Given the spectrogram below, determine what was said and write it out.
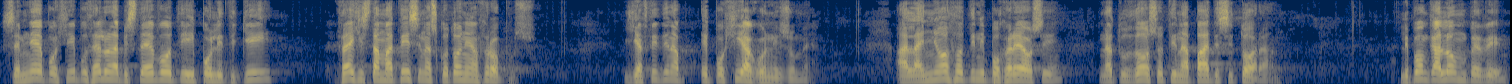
Σε μια εποχή που θέλω να πιστεύω ότι η πολιτική θα έχει σταματήσει να σκοτώνει ανθρώπους. Για αυτή την α- εποχή αγωνίζομαι. Αλλά νιώθω την υποχρέωση να του δώσω την απάντηση τώρα. Λοιπόν, καλό μου παιδί,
